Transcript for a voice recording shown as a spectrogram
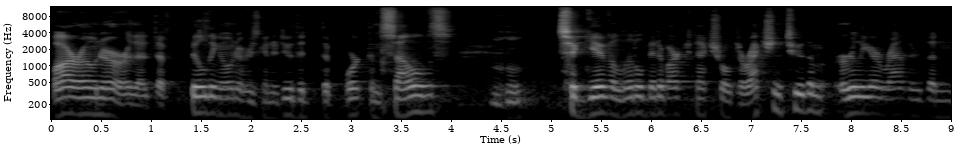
bar owner or the, the building owner who's gonna do the, the work themselves, mm-hmm. to give a little bit of architectural direction to them earlier rather than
